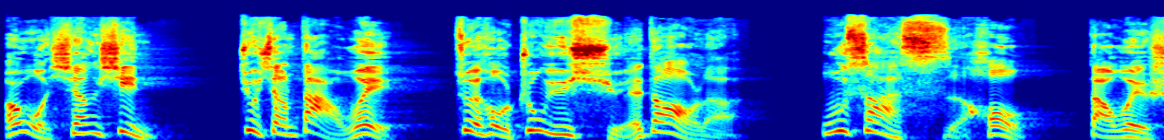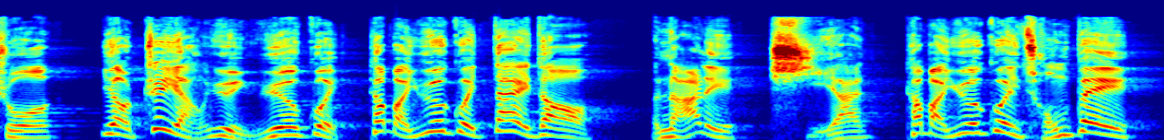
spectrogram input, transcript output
而我相信。就像大卫最后终于学到了，乌撒死后，大卫说要这样运约柜，他把约柜带到哪里？西安。他把约柜从被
